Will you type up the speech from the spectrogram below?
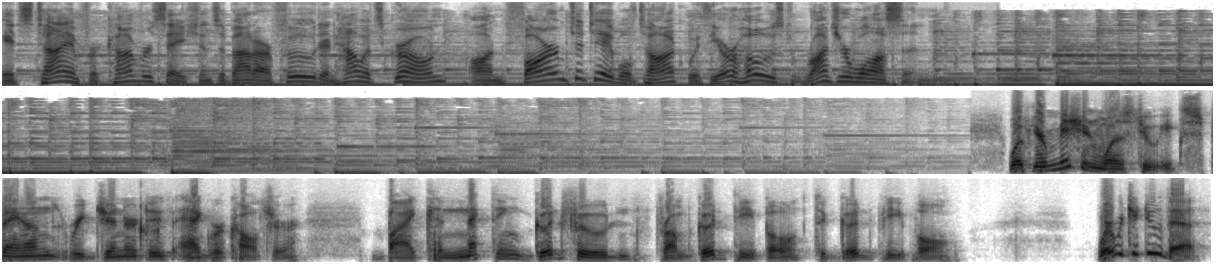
It's time for conversations about our food and how it's grown on Farm to Table Talk with your host, Rodger Wasson. Well, if your mission was to expand regenerative agriculture by connecting good food from good people to good people, where would you do that?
